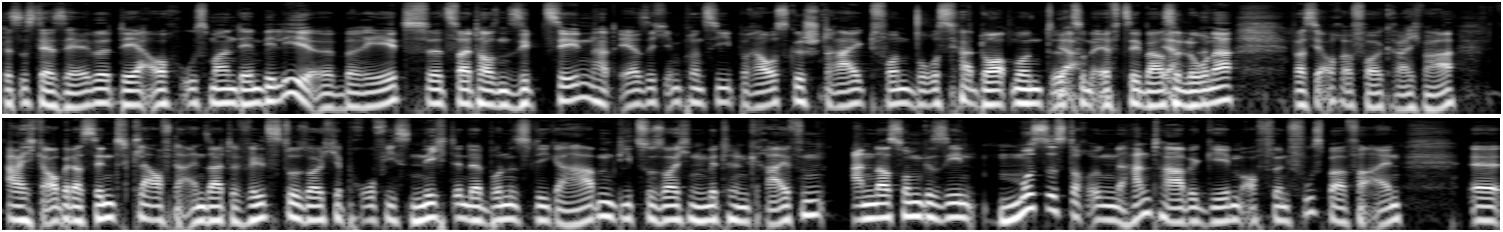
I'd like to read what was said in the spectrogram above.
das ist derselbe, der auch Usman Dembele äh, berät. 2017 hat er sich im Prinzip rausgestreikt von Borussia Dortmund äh, ja. zum FC Barcelona, ja. was ja auch erfolgreich war. Aber ich glaube, das sind klar, auf der einen Seite willst du solche Profis nicht in der Bundesliga haben, die zu solchen Mitteln greifen. Andersrum gesehen muss es doch irgendeine Handhabe geben, auch für einen Fußballverein, äh,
